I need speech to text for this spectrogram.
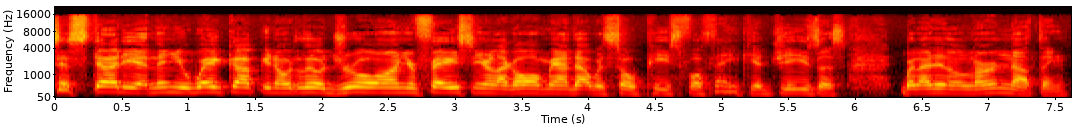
to study it. And then you wake up, you know, a little drool on your face, and you're like, "Oh man, that was so peaceful. Thank you, Jesus." But I didn't learn nothing.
